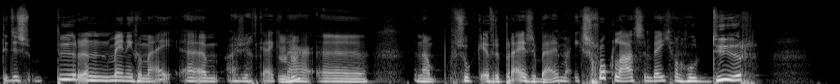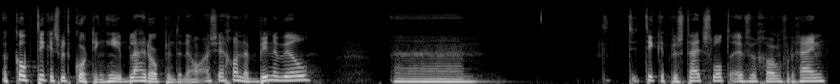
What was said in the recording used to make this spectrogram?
Dit is puur een mening van mij. Ehm, als je gaat kijken Mhm. naar. eh, nou, zoek ik even de prijzen bij. Maar ik schrok laatst een beetje van hoe duur uh, koop tickets met korting. Hier, blijdorp.nl. Als je gewoon naar binnen wil. ehm, ticket plus tijdslot. Even gewoon voor de gein.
